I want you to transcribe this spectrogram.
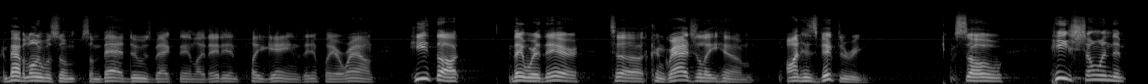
and Babylonian was some, some bad dudes back then. Like they didn't play games, they didn't play around. He thought they were there to congratulate him on his victory. So he's showing them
